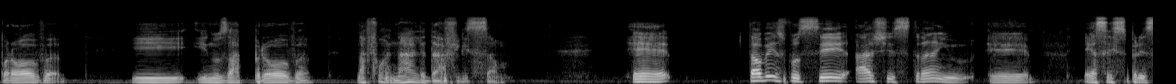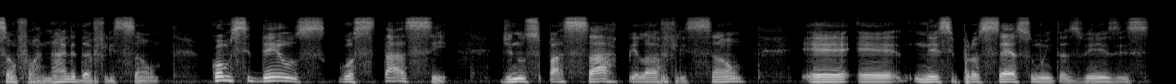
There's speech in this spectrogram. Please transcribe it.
prova e, e nos aprova na fornalha da aflição. É, talvez você ache estranho é, essa expressão fornalha da aflição, como se Deus gostasse de nos passar pela aflição é, é, nesse processo, muitas vezes,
